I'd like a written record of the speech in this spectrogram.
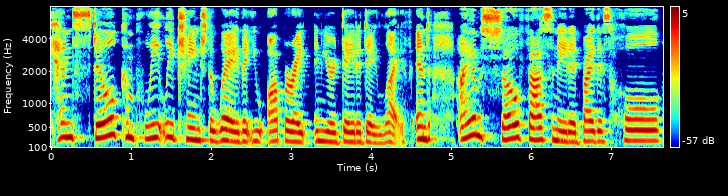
can still completely change the way that you operate in your day to day life. And I am so fascinated by this whole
